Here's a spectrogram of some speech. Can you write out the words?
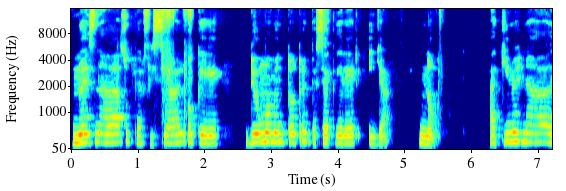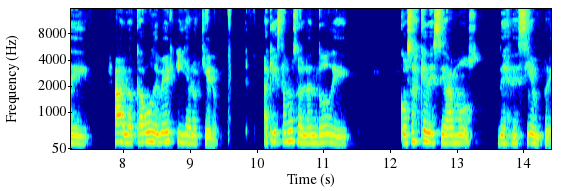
no es nada superficial o que de un momento a otro empecé a querer y ya. No. Aquí no es nada de, ah, lo acabo de ver y ya lo quiero. Aquí estamos hablando de cosas que deseamos desde siempre,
